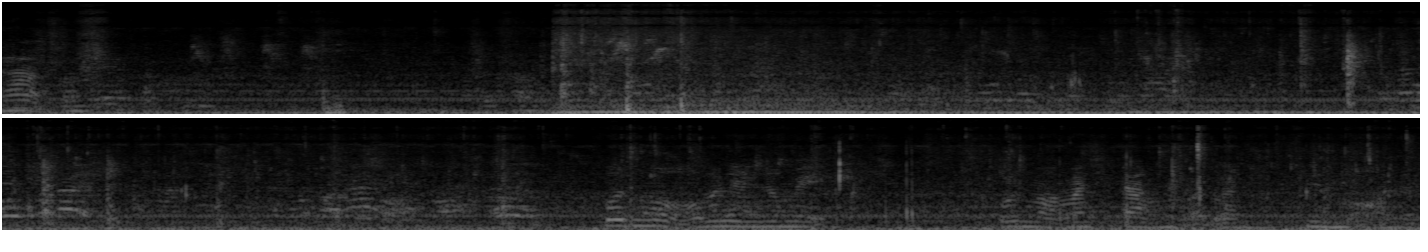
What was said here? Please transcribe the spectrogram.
ยากปะ นหมอมันยังเมย์ปวดหมอมาสิตังหัวด้วยเป็นหมอเลย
